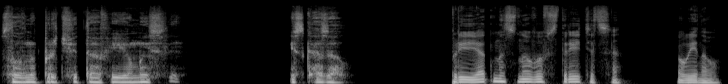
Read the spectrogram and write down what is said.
словно прочитав ее мысли, и сказал — Приятно снова встретиться, Уинноу.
